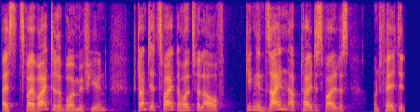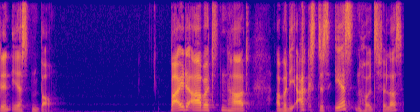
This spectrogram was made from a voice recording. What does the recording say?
Als zwei weitere Bäume fielen, stand der zweite Holzfäller auf, ging in seinen Abteil des Waldes und fällte den ersten Baum. Beide arbeiteten hart, aber die Axt des ersten Holzfällers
